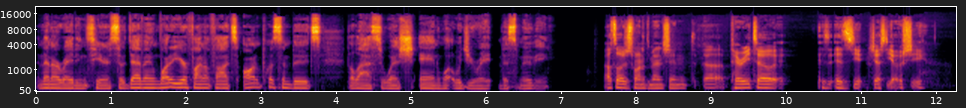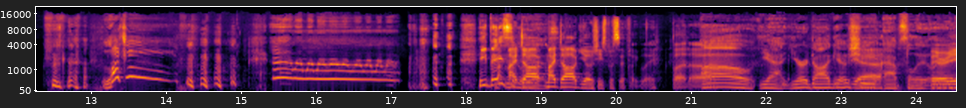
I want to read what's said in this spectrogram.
and then our ratings here. So, Devin, what are your final thoughts on Puss in Boots, The Last Wish, and what would you rate this movie? Also, just wanted to mention uh, Perrito is, is y- just Yoshi. he basically my dog, is. my dog Yoshi specifically, but uh, Oh yeah, your dog Yoshi, Yeah. absolutely very,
